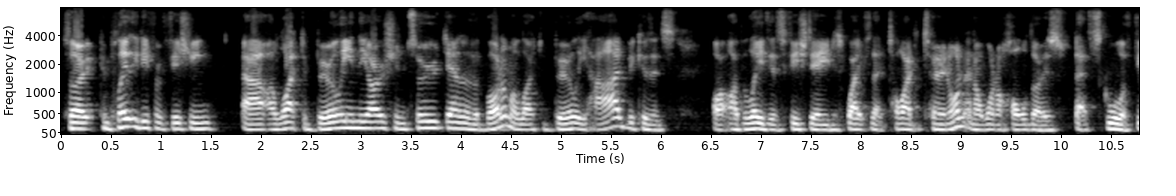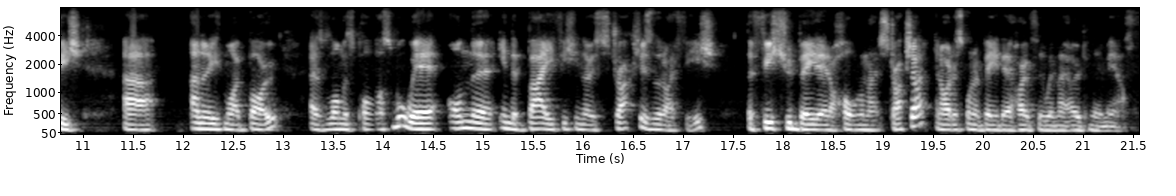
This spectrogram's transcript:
So completely different fishing. Uh, I like to burley in the ocean too, down to the bottom. I like to burley hard because it's. I, I believe there's fish there. You just wait for that tide to turn on, and I want to hold those that school of fish uh, underneath my boat as long as possible. Where on the in the bay fishing those structures that I fish, the fish should be there to hold on that structure, and I just want to be there. Hopefully, when they open their mouth.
